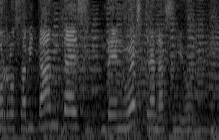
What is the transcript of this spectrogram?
por los habitantes de nuestra nación.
